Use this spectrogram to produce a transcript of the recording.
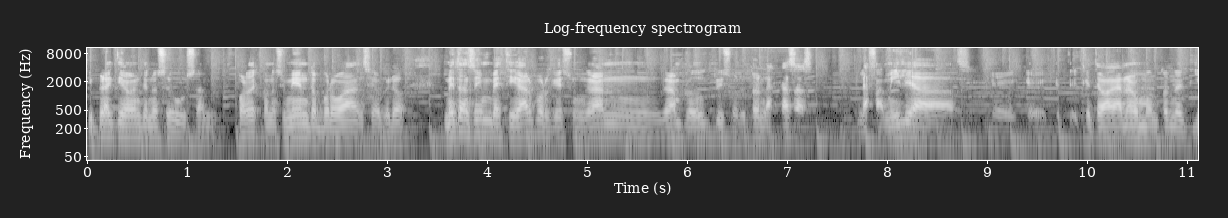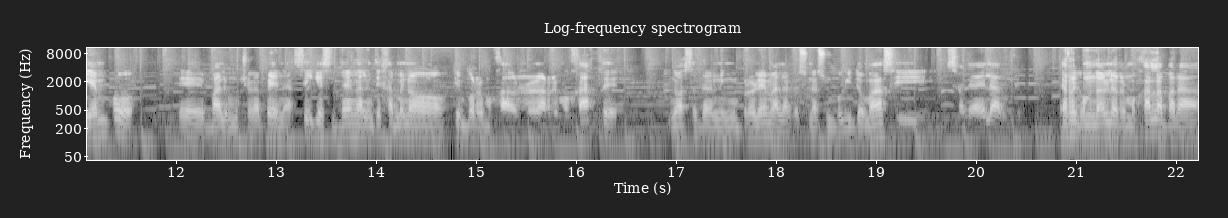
y prácticamente no se usan, por desconocimiento, por vagancia, pero métanse a investigar porque es un gran, gran producto y sobre todo en las casas, las familias que, que te va a ganar un montón de tiempo, eh, vale mucho la pena. Sí que si tenés la lenteja menos tiempo remojado, no la remojaste, no vas a tener ningún problema, la cocinas un poquito más y, sale adelante. Es recomendable remojarla para,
